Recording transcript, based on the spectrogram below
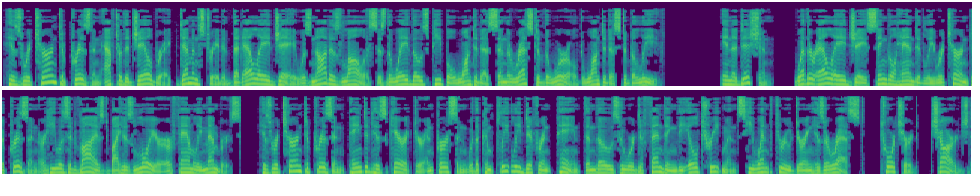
His return to prison after the jailbreak demonstrated that LAJ was not as lawless as the way those people wanted us and the rest of the world wanted us to believe. In addition, whether LAJ single handedly returned to prison or he was advised by his lawyer or family members, his return to prison painted his character and person with a completely different paint than those who were defending the ill treatments he went through during his arrest, tortured, charged,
